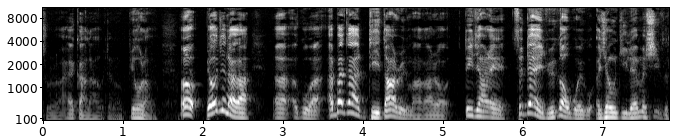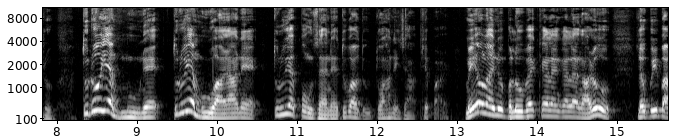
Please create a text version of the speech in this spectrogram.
ဆိုတော့အဲ့ကာလာကိုကျွန်တော်ပြောတာပါအဲ့တော့ပြောချင်တာက အခုကအဘက်ကဒေတာတွေမှာကတော့တေးကြတဲ့စစ်တပ်ရဲ့ရွေးကောက်ပွဲကိုအယုံကြည်လည်းမရှိသလိုသူတို့ရဲ့မူနဲ့သူတို့ရဲ့မူဝါဒနဲ့သူတို့ရဲ့ပုံစံနဲ့သူ့ဘောက်သူတွားနေကြဖြစ်ပါတယ်မင်းအွန်လိုင်းတို့ဘလို့ပဲကန်လန်ကန်လန်ငါတို့လုတ်ပေးပါ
